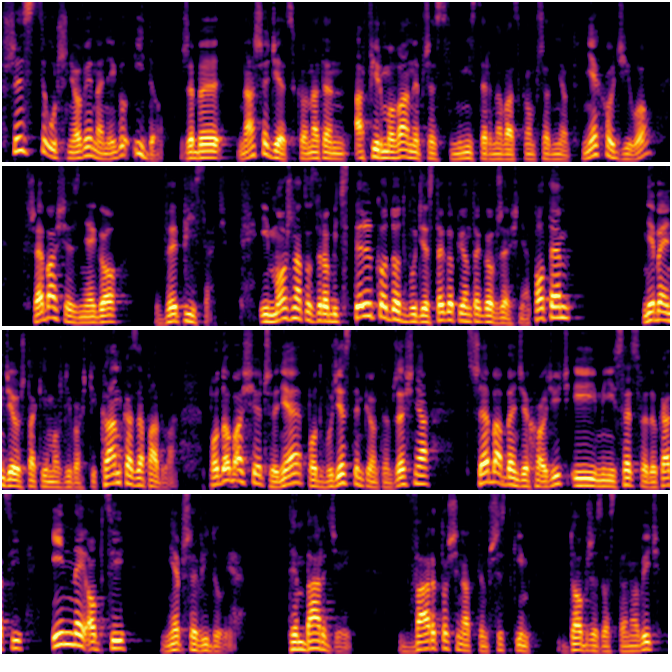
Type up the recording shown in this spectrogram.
wszyscy uczniowie na niego idą. Żeby nasze dziecko na ten afirmowany przez minister Nowacką przedmiot nie chodziło, trzeba się z niego wypisać. I można to zrobić tylko do 25 września. Potem nie będzie już takiej możliwości. Klamka zapadła. Podoba się czy nie, po 25 września trzeba będzie chodzić i Ministerstwo Edukacji innej opcji nie przewiduje. Tym bardziej warto się nad tym wszystkim dobrze zastanowić.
